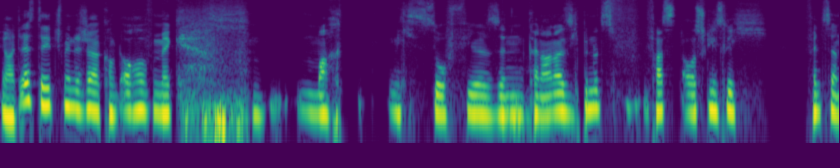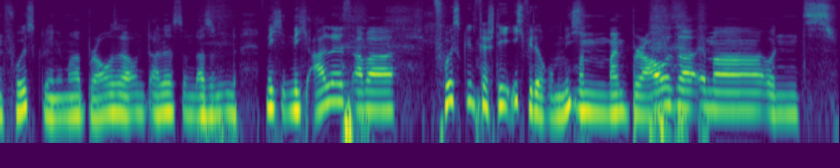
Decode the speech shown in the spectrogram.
ja, der Stage Manager kommt auch auf dem Mac, macht nicht so viel Sinn. Keine Ahnung, also ich benutze fast ausschließlich Fenster in Fullscreen, immer Browser und alles und also nicht, nicht alles, aber Fullscreen verstehe ich wiederum nicht. mein, mein Browser immer und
